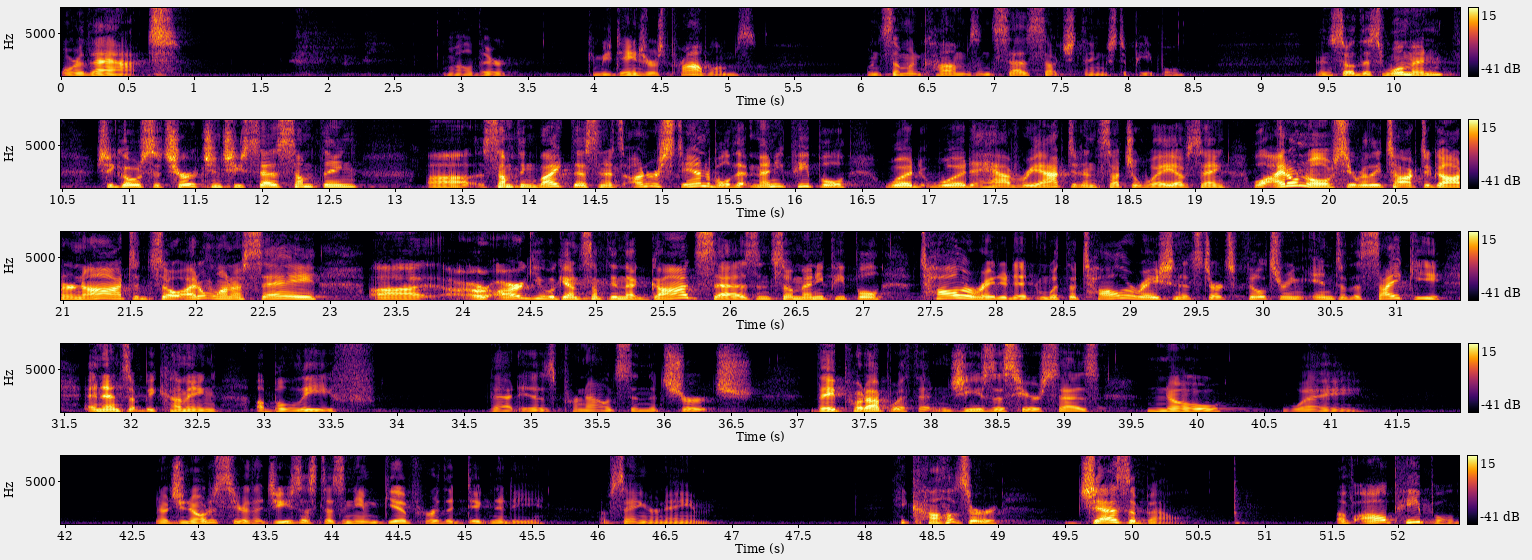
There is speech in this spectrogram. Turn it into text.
or that. Well, there can be dangerous problems when someone comes and says such things to people. And so this woman, she goes to church and she says something, uh, something like this, and it's understandable that many people would, would have reacted in such a way of saying, Well, I don't know if she really talked to God or not, and so I don't want to say uh, or argue against something that God says, and so many people tolerated it. And with the toleration, it starts filtering into the psyche and ends up becoming a belief that is pronounced in the church. They put up with it, and Jesus here says, No way. Now, did you notice here that Jesus doesn't even give her the dignity of saying her name? He calls her Jezebel, of all people.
